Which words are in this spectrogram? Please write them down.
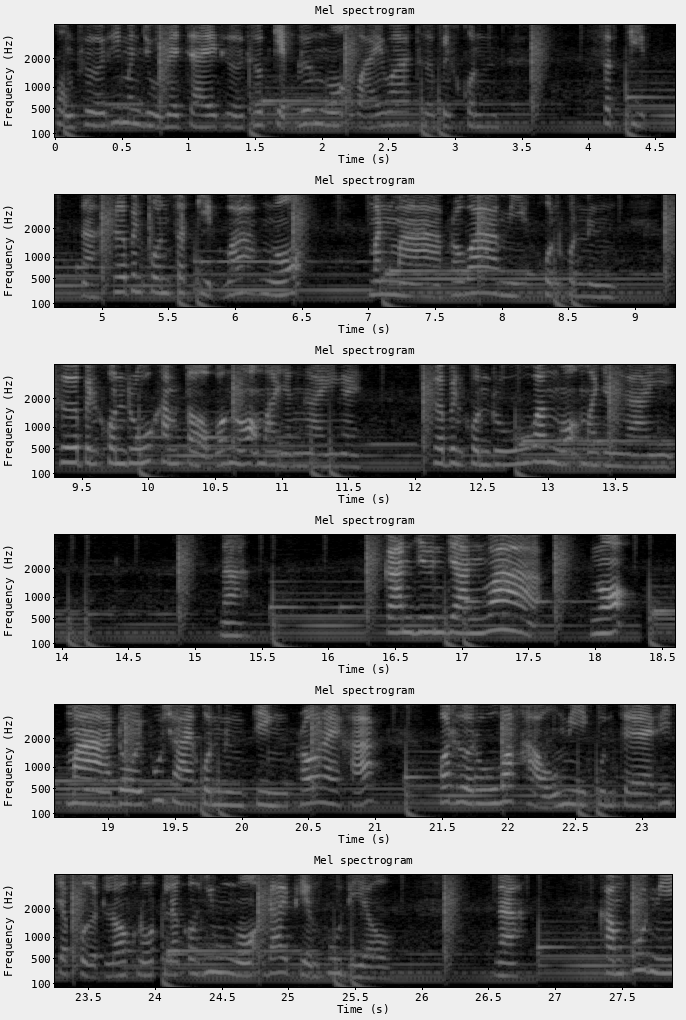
ของเธอที่มันอยู่ในใจเธอ เธอเก็บเรื่องเงาะไว้ว่า เธอเป็นคนสะกิดนะ เธอเป็นคนสะกิดว่าเงาะมันมา เพราะว่ามีคนคนหนึ่งเธอเป็นคนรู้คำตอบว่าเงาะมายังไงไง เธอเป็นคนรู้ว่าเงาะมายังไงนะ การยืนยันว่าเงาะมาโดยผู้ชายคนหนึ่งจริง เพราะอะไรคะ เพราะเธอรู้ว่าเขามีกุญแจที่จะเปิดล็อกรถ แล้วก็หิ้วเงาะได้เพียงผู้เดียวนะ คำพูดนี้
